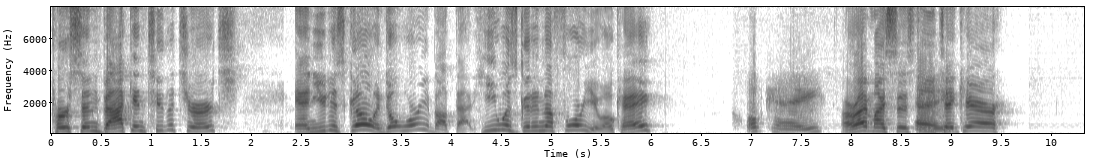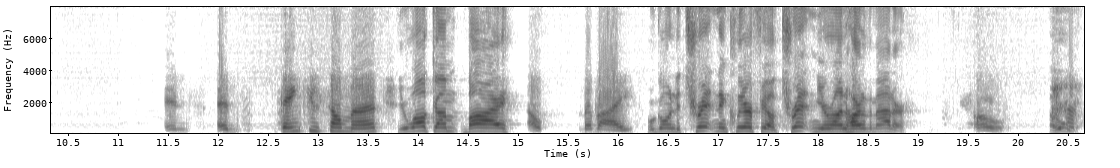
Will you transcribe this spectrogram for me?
person back into the church and you just go and don't worry about that. He was good enough for you, okay? Okay, All right, my sister, you take care. and and thank you so much. You're welcome. Bye. Oh, Bye bye. We're going to Trenton and Clearfield. Trenton, you're on Heart of the Matter. Oh. Oh.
